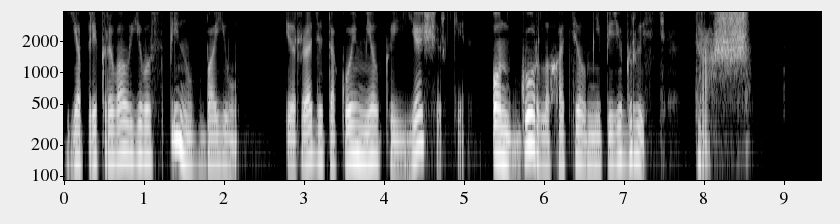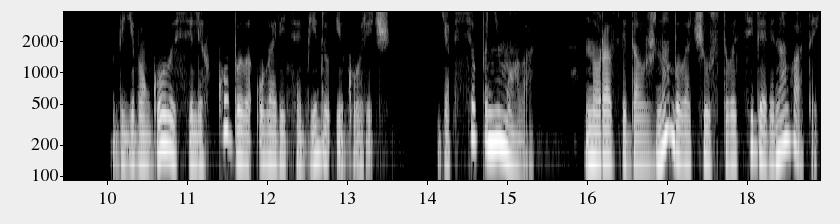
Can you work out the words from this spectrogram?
Я прикрывал его спину в бою. И ради такой мелкой ящерки он горло хотел мне перегрызть. Траш! В его голосе легко было уловить обиду и горечь. Я все понимала, но разве должна была чувствовать себя виноватой?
